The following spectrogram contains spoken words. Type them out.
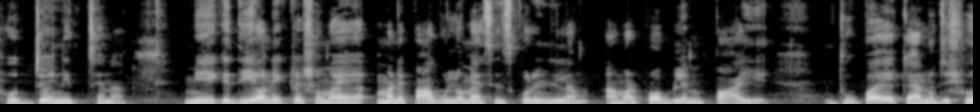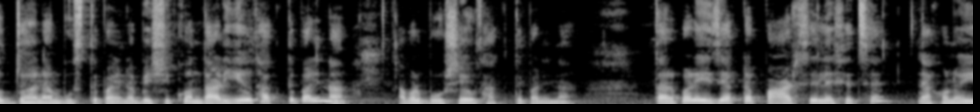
সহ্যই নিচ্ছে না। মেয়েকে দিয়ে অনেকটা সময় মানে পাগুলো ম্যাসেজ করে নিলাম, আমার প্রবলেম পায়ে। দু পায়ে কেন যে সহ্য হয় না বুঝতে পারি না। বেশিক্ষণ দাঁড়িয়েও থাকতে পারি না, আবার বসেও থাকতে পারি না। তারপরে এই যে একটা পার্সেল এসেছে, এখন ওই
